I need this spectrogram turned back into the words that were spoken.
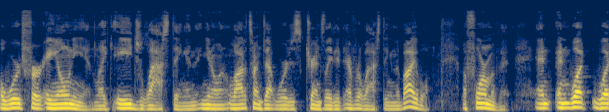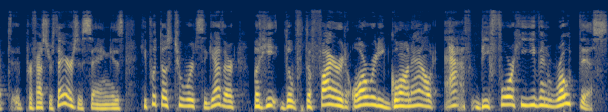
a word for aeonian, like age lasting. And, you know, a lot of times that word is translated everlasting in the Bible, a form of it. And, and what, what Professor Thayers is saying is he put those two words together, but he, the, the fire had already gone out af- before he even wrote this.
